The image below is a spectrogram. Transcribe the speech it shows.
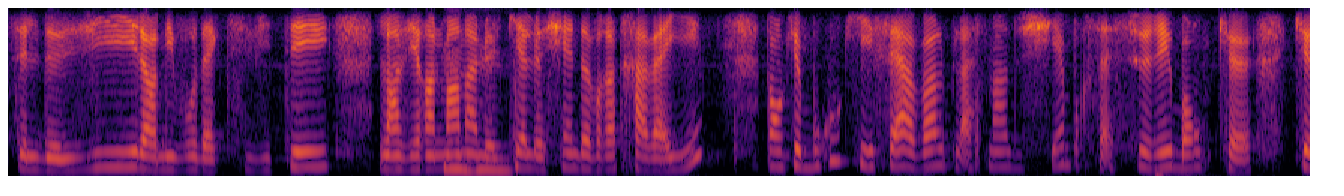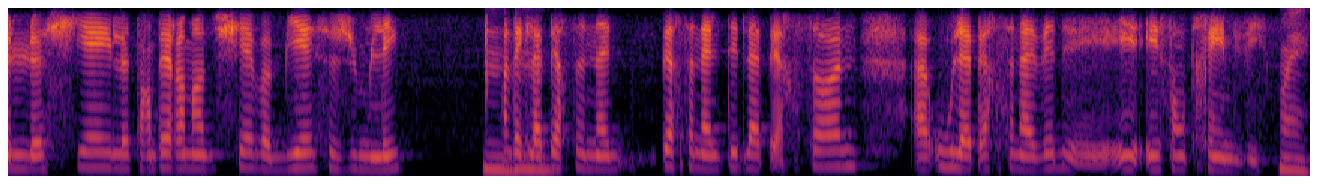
style de vie, leur niveau d'activité, l'environnement dans Mhm. lequel le chien devra travailler. Donc, il y a beaucoup qui est fait avant le placement du chien pour s'assurer bon, que, que le chien, le tempérament du chien va bien se jumeler avec la Mhm. personnali- personnalité de la personne euh, où la personne avait et, et- et son train de vie. Oui.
